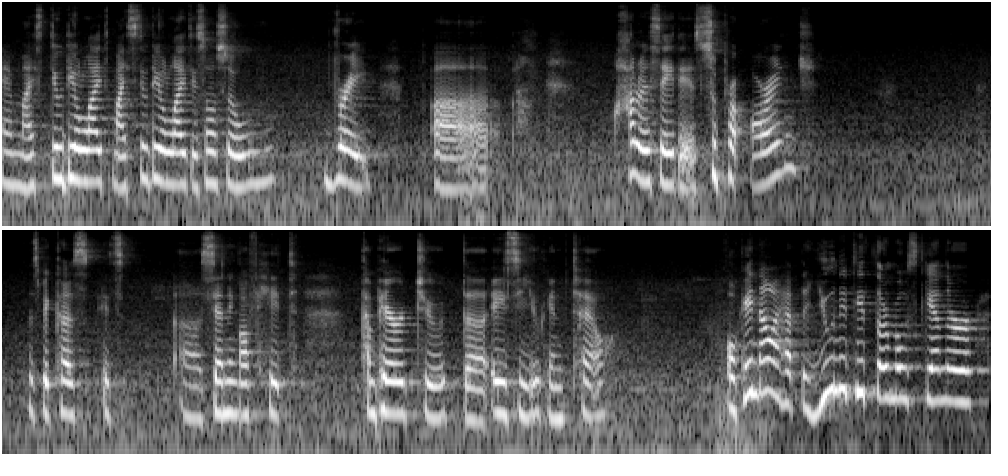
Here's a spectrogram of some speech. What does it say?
and my studio light. My studio light is also very uh, how do I say this? Super orange. It's because it's uh, sending off heat compared to the AC you can tell. Okay, now I have the Unity thermal scanner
